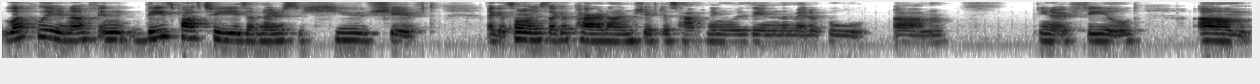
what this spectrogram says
luckily enough, in these past two years, I've noticed a huge shift like it's almost like a paradigm shift is happening within the medical um, you know field um,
